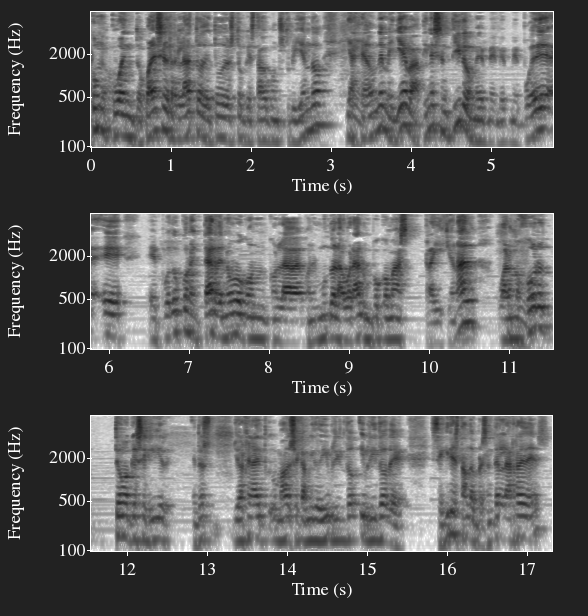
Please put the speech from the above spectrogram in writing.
¿Cómo cuento? ¿Cuál es el relato de todo esto que he estado construyendo y hacia dónde me lleva, tiene sentido, me, puede, eh, eh, puedo conectar de nuevo con, el mundo laboral un poco más tradicional o a lo mejor tengo que seguir. Entonces, yo al final he tomado ese camino híbrido, híbrido de seguir estando presente en las redes,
